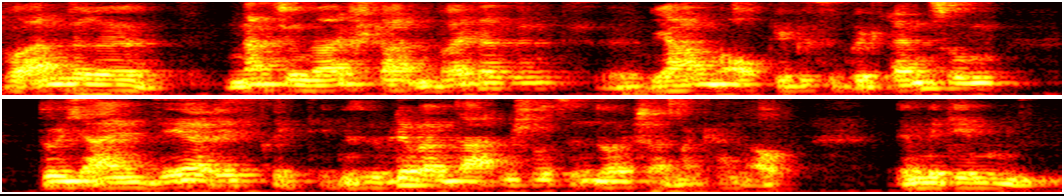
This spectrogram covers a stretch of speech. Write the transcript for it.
wo andere Nationalstaaten weiter sind. Wir haben auch gewisse Begrenzungen durch einen sehr restriktiven, wir beim Datenschutz in Deutschland, man kann auch äh, mit den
